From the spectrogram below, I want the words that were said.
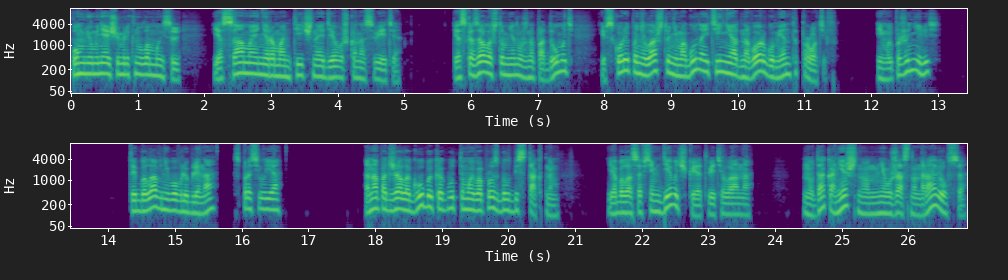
Помню, у меня еще мелькнула мысль, я самая неромантичная девушка на свете. Я сказала, что мне нужно подумать, и вскоре поняла, что не могу найти ни одного аргумента против. И мы поженились. «Ты была в него влюблена?» — спросил я. Она поджала губы, как будто мой вопрос был бестактным. «Я была совсем девочкой», — ответила она. Ну да, конечно, он мне ужасно нравился.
